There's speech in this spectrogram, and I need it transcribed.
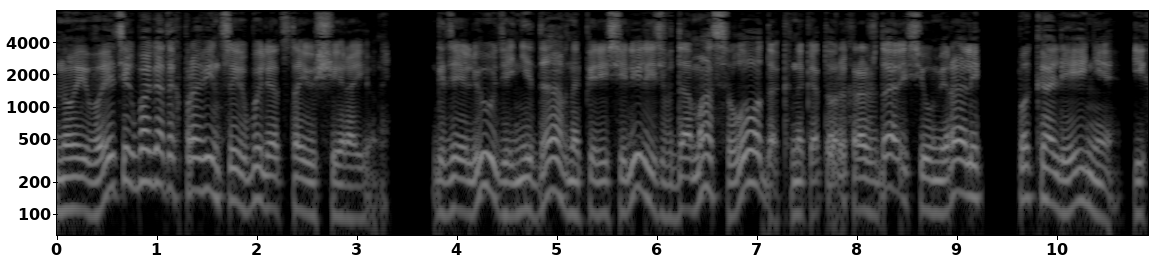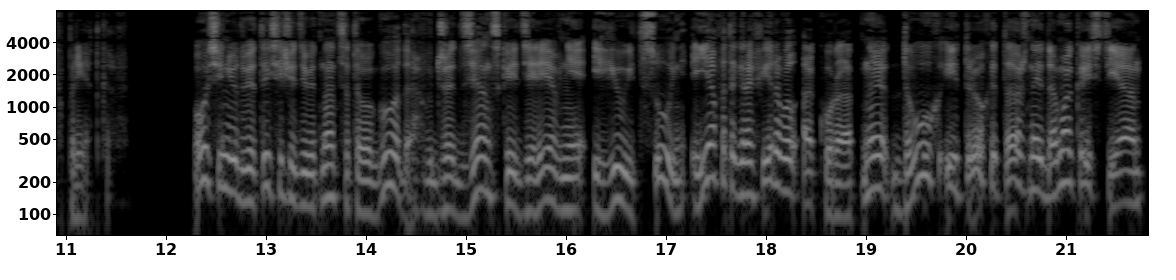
Но и в этих богатых провинциях были отстающие районы, где люди недавно переселились в дома с лодок, на которых рождались и умирали поколения их предков. Осенью 2019 года в джэцзянской деревне Юйцунь я фотографировал аккуратные двух- и трехэтажные дома крестьян,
